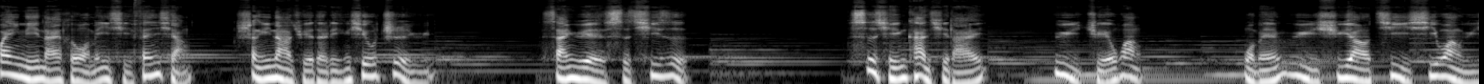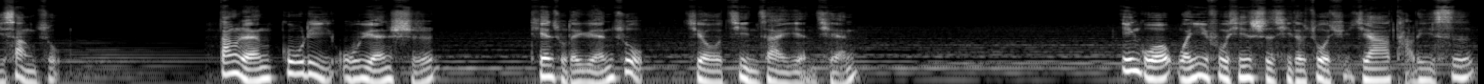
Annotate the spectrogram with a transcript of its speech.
欢迎您来和我们一起分享圣依纳爵的灵修智语。三月十七日，事情看起来愈绝望，我们愈需要寄希望于上主。当人孤立无援时，天主的援助就近在眼前。英国文艺复兴时期的作曲家塔利斯。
